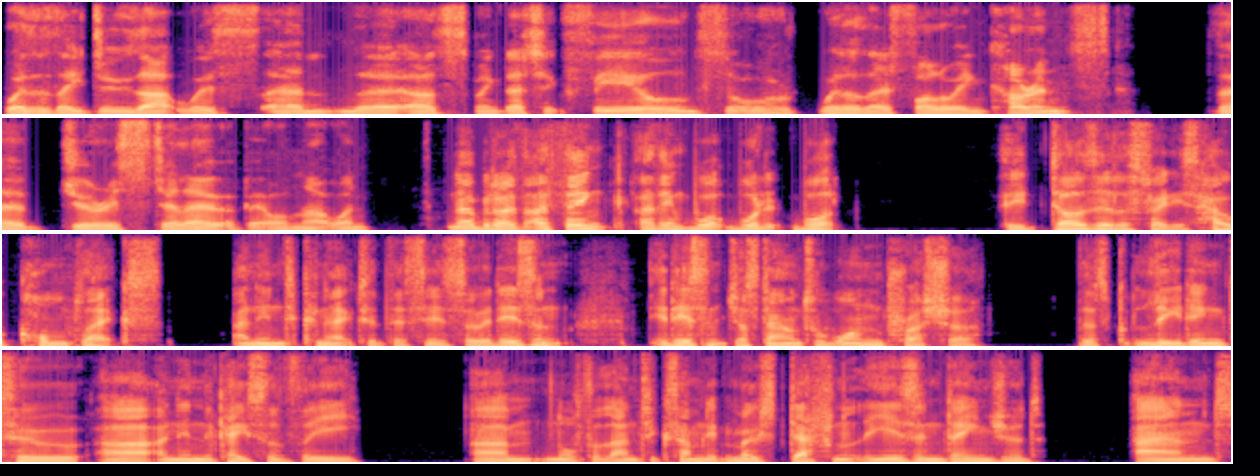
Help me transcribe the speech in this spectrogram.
whether they do that with um, the Earth's magnetic fields or whether they're following currents. The jury's still out a bit on that one. No, but I, I think I think what what what it does illustrate is how complex and interconnected this is. So it isn't it isn't just down to one pressure that's leading to, uh, and in the case of the um, North Atlantic salmon, it most definitely is endangered and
